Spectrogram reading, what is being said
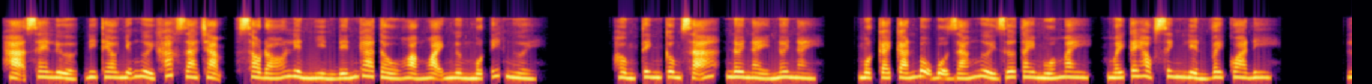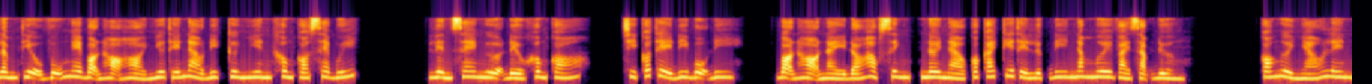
Hạ xe lửa, đi theo những người khác ra chạm, sau đó liền nhìn đến ga tàu hỏa ngoại ngừng một ít người. Hồng Tinh công xã, nơi này nơi này. Một cái cán bộ bộ dáng người giơ tay múa may, mấy cái học sinh liền vây qua đi. Lâm Thiệu Vũ nghe bọn họ hỏi như thế nào đi cư nhiên không có xe buýt. Liền xe ngựa đều không có, chỉ có thể đi bộ đi. Bọn họ này đó học sinh, nơi nào có cái kia thể lực đi 50 vài dặm đường. Có người nháo lên,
